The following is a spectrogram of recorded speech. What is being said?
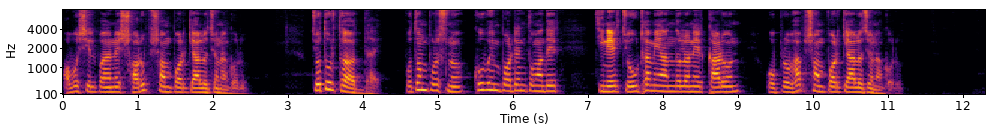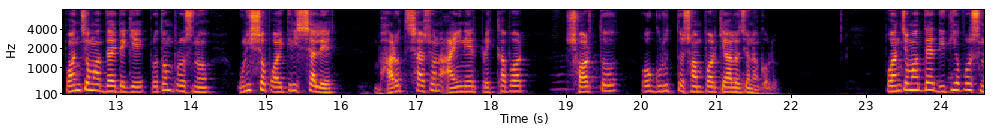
অবশিল্পায়নের স্বরূপ সম্পর্কে আলোচনা করো। চতুর্থ অধ্যায়। প্রথম প্রশ্ন, খুব ইম্পর্টেন্ট তোমাদের চীনের চৌঠা মে আন্দোলনের কারণ ও প্রভাব সম্পর্কে আলোচনা করো। পঞ্চম অধ্যায় থেকে প্রথম প্রশ্ন, উনিশশো পঁয়ত্রিশ সালের ভারত শাসন আইনের প্রেক্ষাপট, শর্ত ও গুরুত্ব সম্পর্কে আলোচনা করো। পঞ্চম অধ্যায়ের দ্বিতীয় প্রশ্ন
